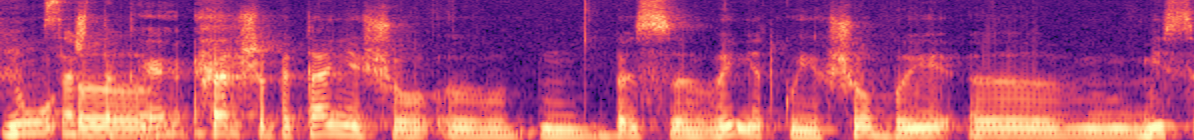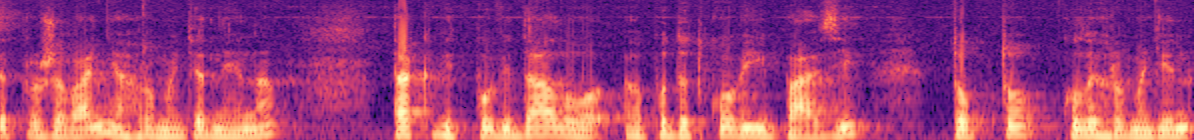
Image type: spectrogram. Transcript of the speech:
Ну, все ж таки е, перше питання, що е, без винятку, якщо би е, місце проживання громадянина так відповідало податковій базі, тобто, коли громадян,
